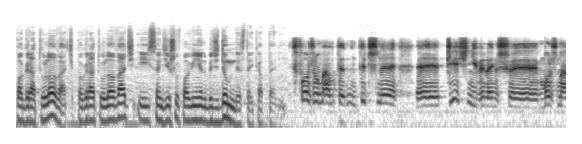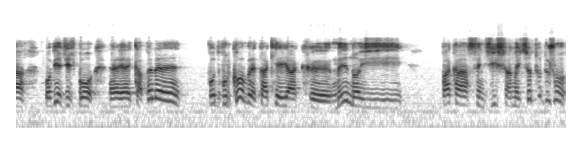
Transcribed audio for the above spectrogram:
pogratulować, pogratulować i Sędziszów powinien być dumny z tej kapeli. tworzą autentyczne e, pieśni wręcz e, można powiedzieć, bo e, kapele podwórkowe takie jak e, my, no i Paka Sędzisza, no i co tu dużo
